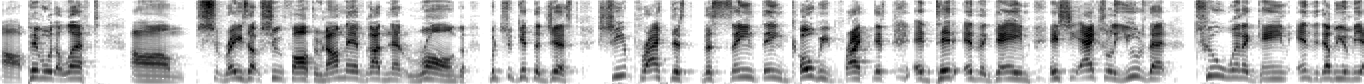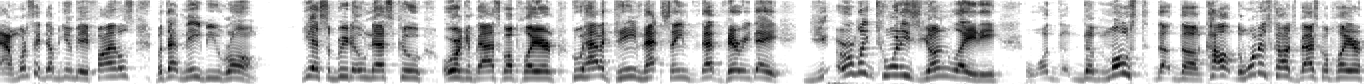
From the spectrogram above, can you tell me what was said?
uh, pivot with the left, um, raise up, shoot, fall through. Now, I may have gotten that wrong, but you get the gist. She practiced the same thing Kobe practiced and did in the game, and she actually used that to win a game in the WNBA. I want to say WNBA Finals, but that may be wrong. Yes, Sabrina Ionescu, Oregon basketball player who had a game that same that very day. Early 20s young lady, the, the most the the, the women's college basketball player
